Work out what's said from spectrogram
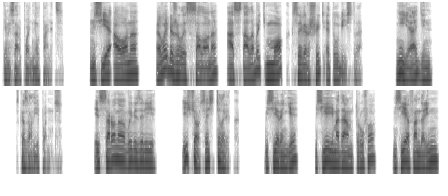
Комиссар поднял палец. Мсье Аона выбежал из салона, а, стало быть, мог совершить это убийство. — Не я один, — сказал японец. Из салона вывезли еще шесть человек. Месье Ренье, месье и мадам Труфо, месье Фандорин,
